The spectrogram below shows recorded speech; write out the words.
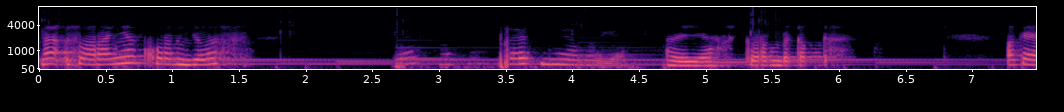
Nah, suaranya kurang jelas. Ya, mungkin saya sini ya. Oh iya, kurang dekat. Oke,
